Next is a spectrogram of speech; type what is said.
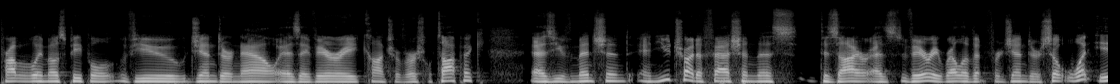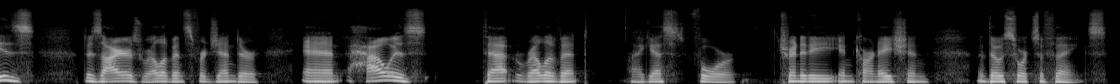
probably most people view gender now as a very controversial topic as you've mentioned, and you try to fashion this desire as very relevant for gender. So, what is desire's relevance for gender, and how is that relevant, I guess, for Trinity, incarnation, those sorts of things?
